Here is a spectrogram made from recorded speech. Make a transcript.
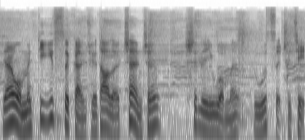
然而，我们第一次感觉到了战争是离我们如此之近。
